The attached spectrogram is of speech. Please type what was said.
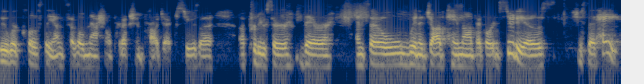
We worked closely on several national production projects. She was a, a producer there. And so when a job came up at Gorton Studios, she said, Hey,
